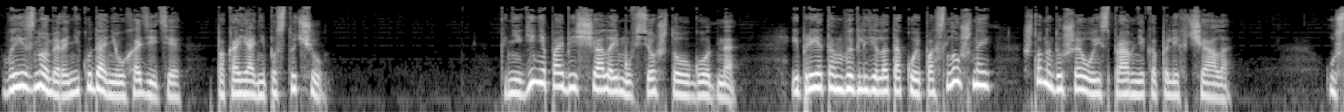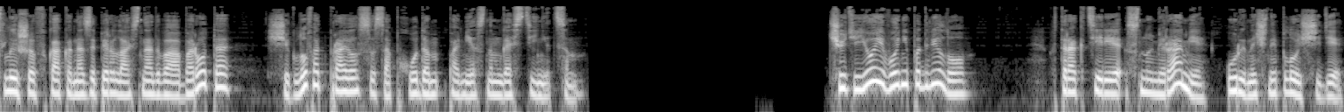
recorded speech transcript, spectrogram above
Вы из номера никуда не уходите, пока я не постучу. Княгиня пообещала ему все, что угодно, и при этом выглядела такой послушной, что на душе у исправника полегчало. Услышав, как она заперлась на два оборота, Щеглов отправился с обходом по местным гостиницам. Чутье его не подвело. В трактире с номерами у рыночной площади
